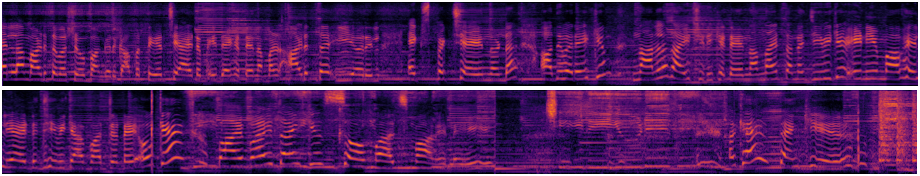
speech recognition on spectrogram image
എല്ലാം അടുത്ത വർഷവും പങ്കെടുക്കാം. അപ്പൊ തീർച്ചയായിട്ടും ഇദ്ദേഹത്തെ നമ്മൾ അടുത്ത ഇയറിൽ എക്സ്പെക്ട് ചെയ്യുന്നുണ്ട്. അതുവരേക്കും നല്ലതായി ചിരിക്കട്ടെ. നന്നായി തന്നെ ജീവിക്കും. ഇനിയും മാവേലിയായിട്ട് ജീവിക്കാൻ പറ്റട്ടെ. Okay bye bye thank you so much Maveli. Okay Okay, thank you.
